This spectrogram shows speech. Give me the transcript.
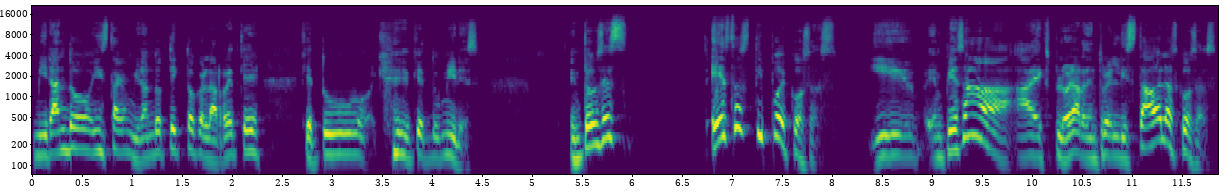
mirando Instagram, mirando TikTok o la red que, que tú, que, tú mires. Entonces, estos tipo de cosas y empieza a, a, explorar dentro del listado de las cosas.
